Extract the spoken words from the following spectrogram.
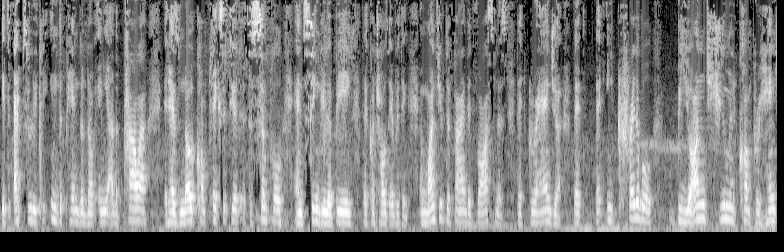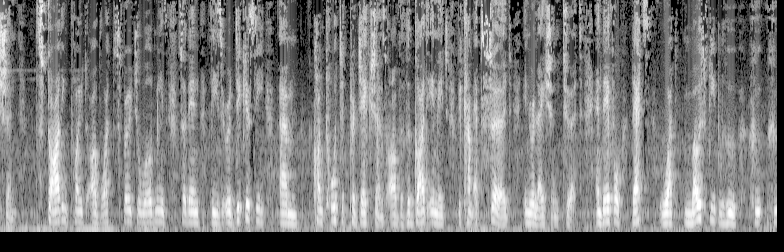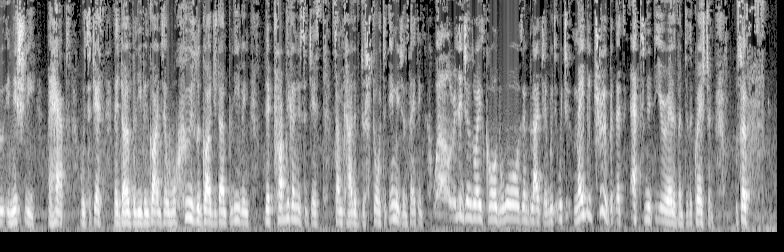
It's absolutely independent of any other power. It has no complexity. It's a simple and singular being that controls everything. And once you've defined that vastness, that grandeur, that, that incredible beyond human comprehension, starting point of what spiritual world means. So then these ridiculously, um, contorted projections of the God image become absurd in relation to it. And therefore, that's what most people who, who, who initially perhaps would suggest they don't believe in God and say, well, who's the God you don't believe in? They're probably going to suggest some kind of distorted image and say things, well, religion is always called wars and bloodshed, which, which may be true, but that's absolutely irrelevant to the question. So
